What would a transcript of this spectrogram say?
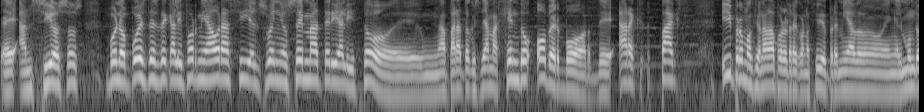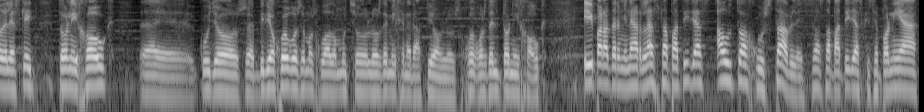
eh, ansiosos. Bueno, pues desde California ahora sí el sueño se materializó. Eh, un aparato que se llama Gendo Overboard de Arc Pax y promocionada por el reconocido y premiado en el mundo del skate Tony Hawk eh, cuyos videojuegos hemos jugado mucho los de mi generación, los juegos del Tony Hawk. Y para terminar, las zapatillas autoajustables, esas zapatillas que se ponía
